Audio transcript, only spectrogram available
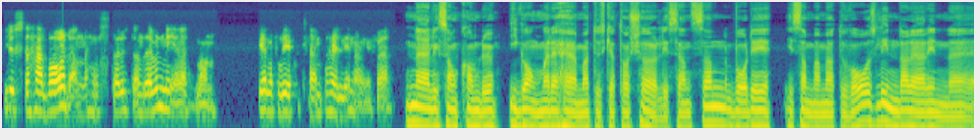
just det här vardagen med hästar utan det är väl mer att man spelar på V75 på helgerna ungefär. När liksom kom du igång med det här med att du ska ta körlicensen? Var det i samband med att du var hos Linda där inne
